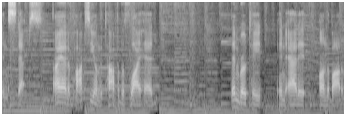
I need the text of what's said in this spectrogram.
in steps. I add epoxy on the top of the fly head, then rotate and add it on the bottom.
